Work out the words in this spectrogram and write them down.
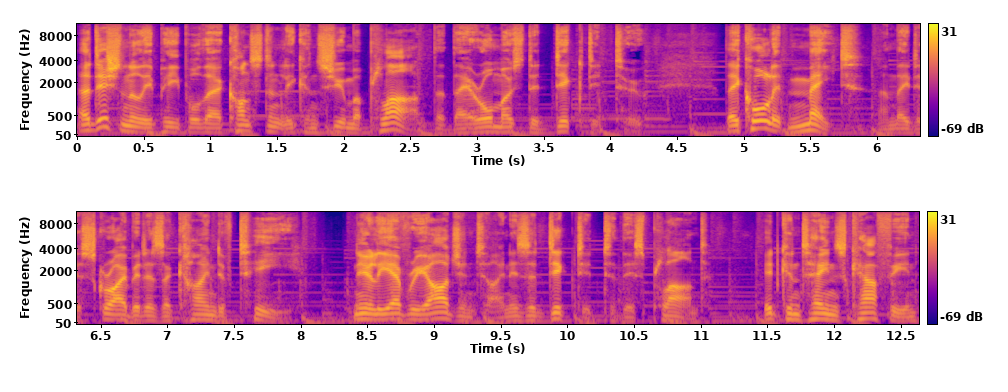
Additionally, people there constantly consume a plant that they are almost addicted to. They call it mate, and they describe it as a kind of tea. Nearly every Argentine is addicted to this plant. It contains caffeine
